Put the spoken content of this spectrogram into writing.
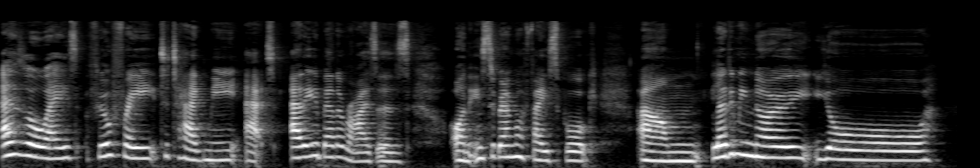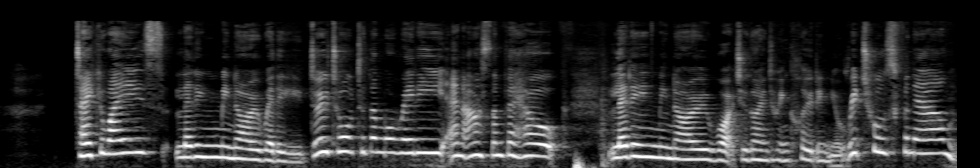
As always, feel free to tag me at Adiabella Rises on Instagram or Facebook, um, letting me know your takeaways, letting me know whether you do talk to them already and ask them for help, letting me know what you're going to include in your rituals for now,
